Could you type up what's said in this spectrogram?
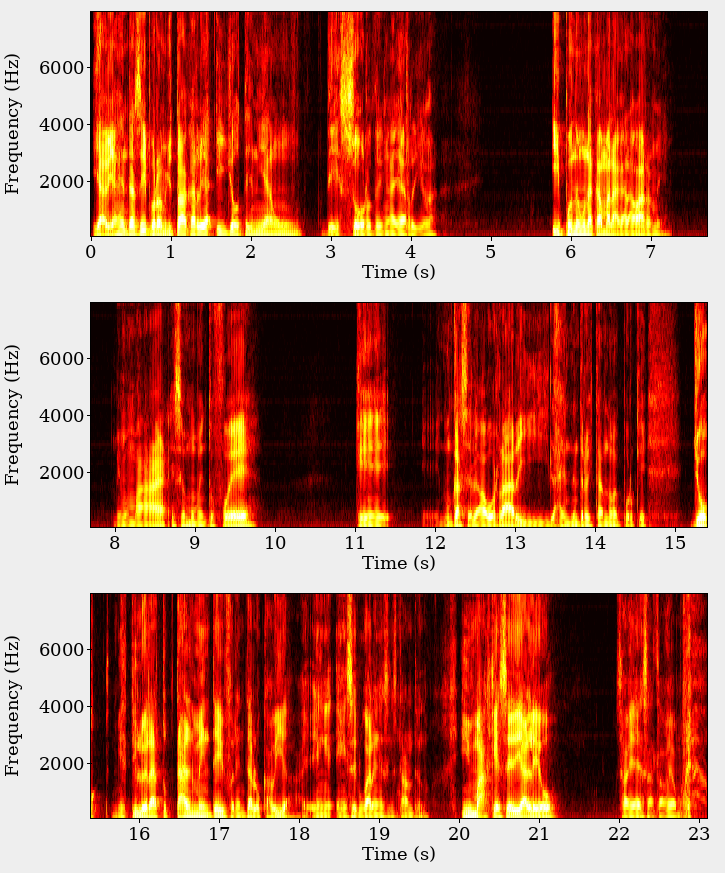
Y había gente así, pero yo estaba acá arriba y yo tenía un desorden allá arriba. Y ponen una cámara a grabarme. Mi mamá, ese momento fue que eh, nunca se le va a borrar y la gente entrevistándome porque yo, mi estilo era totalmente diferente a lo que había en, en ese lugar, en ese instante. ¿no? Y más que ese día Leo se había desatado ya.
